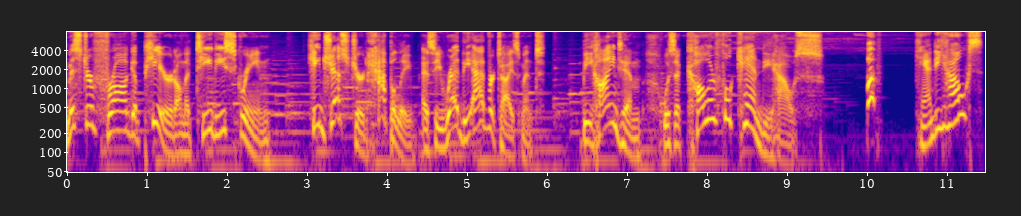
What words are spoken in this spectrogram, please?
Mr. Frog appeared on the TV screen. He gestured happily as he read the advertisement. Behind him was a colorful candy house. Candy house?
